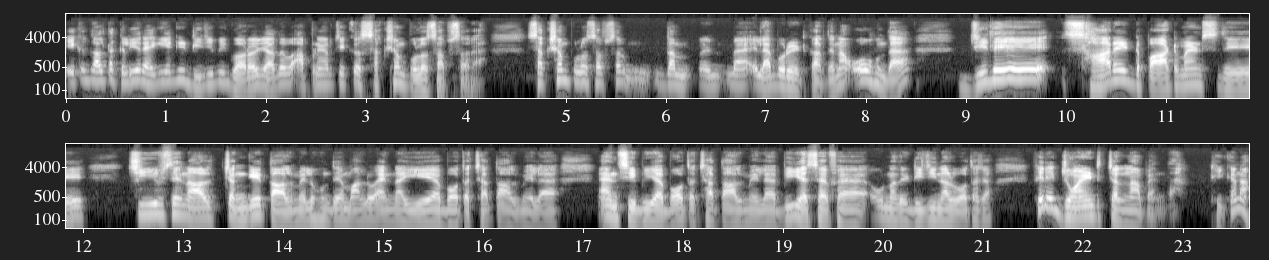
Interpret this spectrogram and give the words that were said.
ਇੱਕ ਗੱਲ ਤਾਂ ਕਲੀਅਰ ਹੈਗੀ ਹੈ ਕਿ ਡੀਜੀਪੀ ਗੌਰਵ ਯਾਦਵ ਆਪਣੇ ਆਪ 'ਚ ਇੱਕ ਸਖਸ਼ਮ ਪੁਲਿਸ ਅਫਸਰ ਹੈ। ਸਖਸ਼ਮ ਪੁਲਿਸ ਅਫਸਰ ਦਾ ਮੈਂ ਇਲੈਬੋਰੇਟ ਕਰ ਦੇਣਾ ਉਹ ਹੁੰਦਾ ਜਿਹਦੇ ਸਾਰੇ ਡਿਪਾਰਟਮੈਂਟਸ ਦੇ ਚੀਫਸ ਦੇ ਨਾਲ ਚੰਗੇ ਤਾਲਮੇਲ ਹੁੰਦੇ ਆ। ਮੰਨ ਲਓ ਐਨਆਈਏ ਹੈ, ਬਹੁਤ ਅੱਛਾ ਤਾਲਮੇਲ ਹੈ। ਐਨਸੀਬੀ ਹੈ, ਬਹੁਤ ਅੱਛਾ ਤਾਲਮੇਲ ਹੈ। ਬੀਐਸਐਫ ਹੈ, ਉਹਨਾਂ ਦੇ ਡੀਜੀ ਨਾਲ ਬਹੁਤ ਅੱਛਾ। ਫਿਰ ਇਹ ਜੁਆਇੰਟ ਚੱਲਣਾ ਪੈਂਦਾ। ਠੀਕ ਹੈ ਨਾ?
